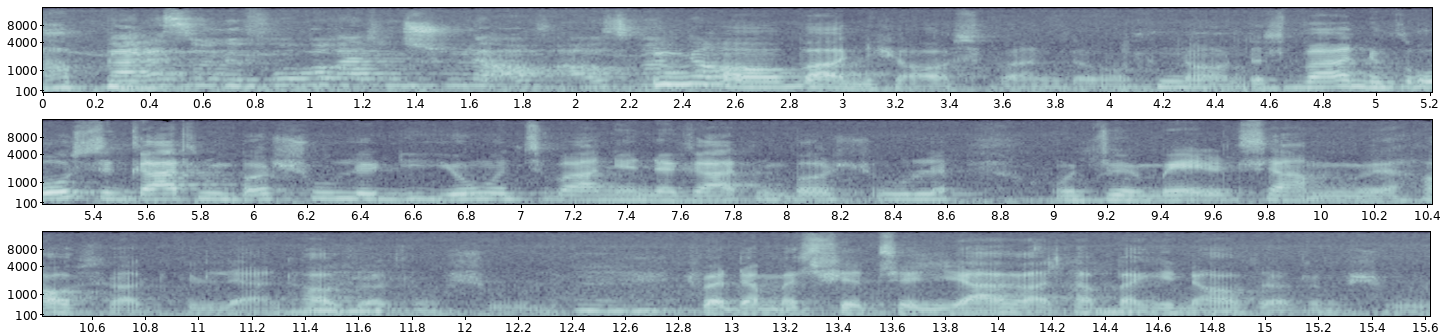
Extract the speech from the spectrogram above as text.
War das so eine Vorbereitungsschule auf Auswanderung? No, war nicht Auswanderung. No, das war eine große Gartenbauschule. Die Jungs waren in der Gartenbauschule und wir Mädels haben Haushalt gelernt, mhm. Haushaltungsschule. Mhm. Ich war damals 14 Jahre alt, habe in der Haushaltungsschule.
